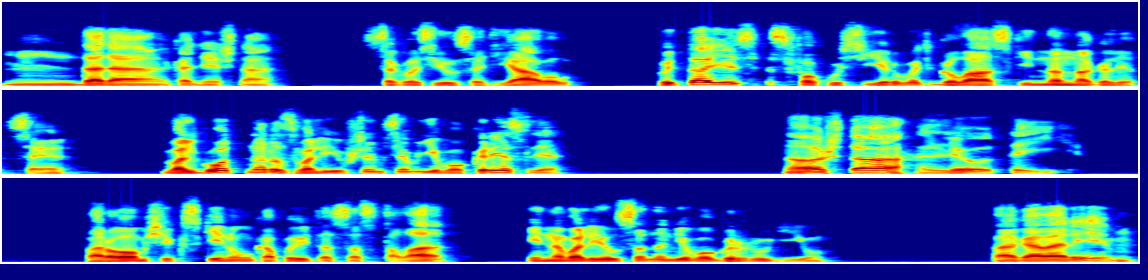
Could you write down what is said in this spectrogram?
«Да — конечно, — согласился дьявол, пытаясь сфокусировать глазки на наглеце, вольготно развалившемся в его кресле. — Ну что, лютый? Паромщик скинул копыта со стола и навалился на него грудью. — Поговорим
